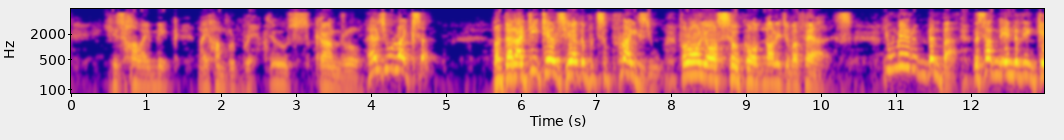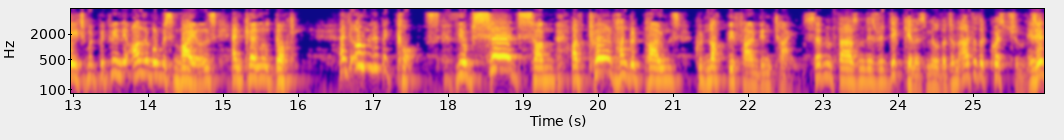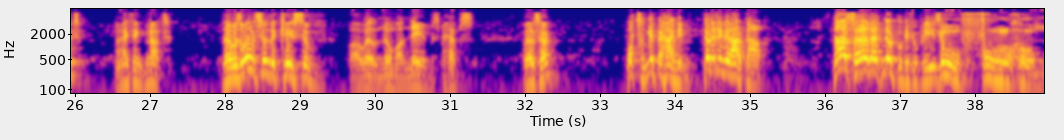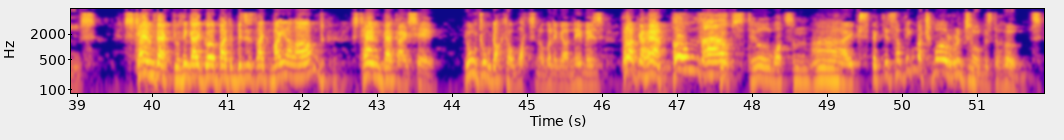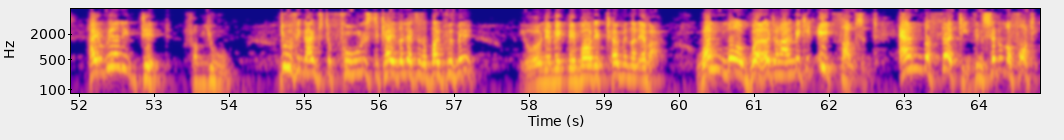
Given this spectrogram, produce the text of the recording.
It is how I make my humble bread. you scoundrel. As you like, sir. But there are details here that would surprise you for all your so-called knowledge of affairs. You may remember the sudden end of the engagement between the Honourable Miss Miles and Colonel Dorking. And only because the absurd sum of twelve hundred pounds could not be found in time. Seven thousand is ridiculous, Milverton. Out of the question. Is it? I think not. There was also the case of, oh, well, no more names, perhaps. Well, sir? Watson, get behind him. Don't let him get out now. Now, sir, that notebook, if you please. You fool, Holmes. Stand back. Do you think I'd go about a business like mine unarmed? Stand back, I say. You too, Dr. Watson, or whatever your name is. Put up your hand. Holmes, I'll... Keep still, Watson. Ah, I expected something much more original, Mr. Holmes. I really did. From you? Do you think I'm such a fool as to carry the letters about with me? You only make me more determined than ever. One more word and I'll make it 8,000. And the 13th instead of the 14th.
